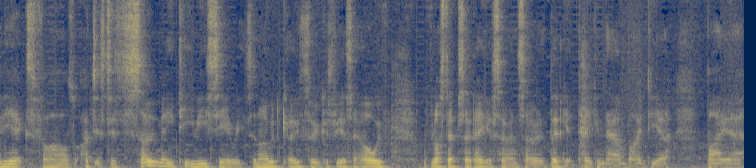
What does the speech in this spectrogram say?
the X Files. I just did so many TV series, and I would go through because people say, "Oh, we've we've lost episode eight of so and so." They'd get taken down by dear by uh,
